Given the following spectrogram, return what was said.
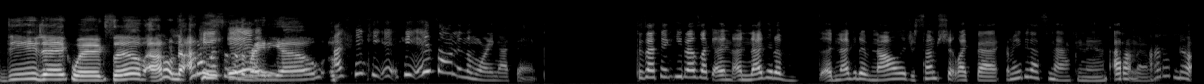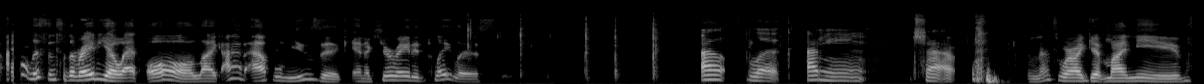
DJ Quicksilva. I don't know. I don't he listen is. to the radio. I think he he is on in the morning. I think because I think he does like a, a nugget of a nugget of knowledge or some shit like that, or maybe that's an afternoon. I don't know. I don't know. I don't listen to the radio at all. Like I have Apple Music and a curated playlist. Oh, look. I mean, child. And that's where I get my needs.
